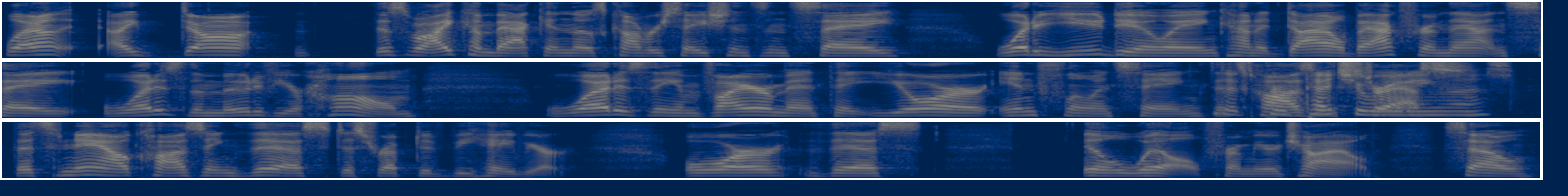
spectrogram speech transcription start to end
Well, I don't, this is why I come back in those conversations and say, what are you doing? Kind of dial back from that and say, what is the mood of your home? What is the environment that you're influencing that's, that's causing stress? This. That's now causing this disruptive behavior or this ill will from your child. So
